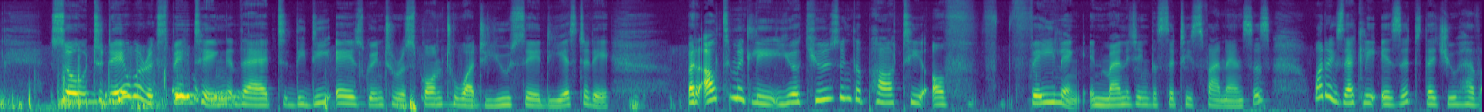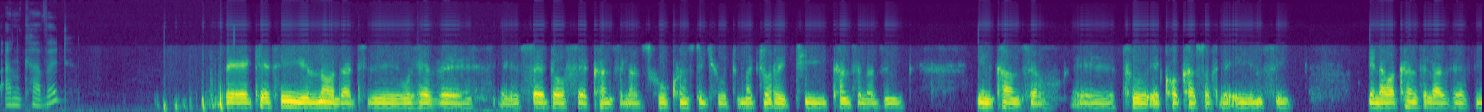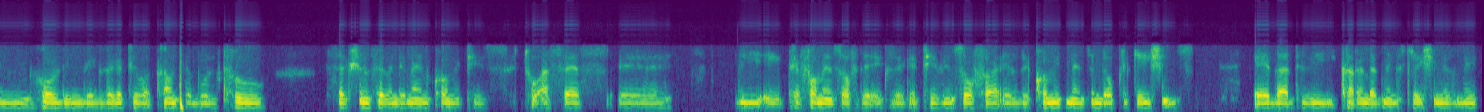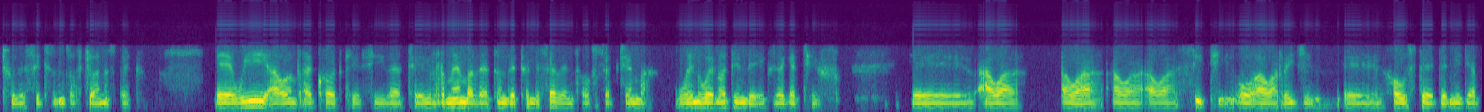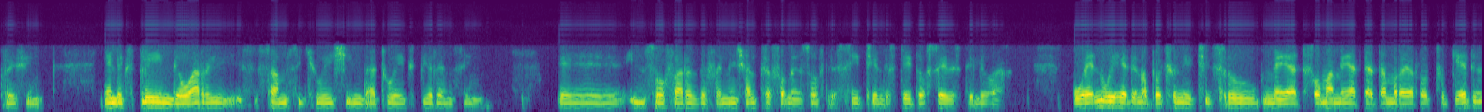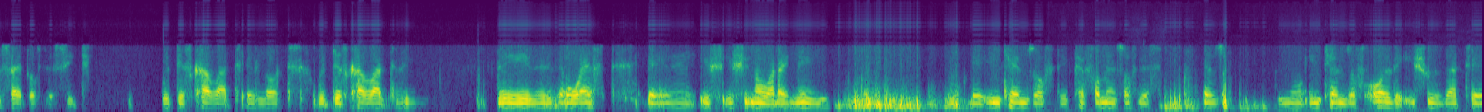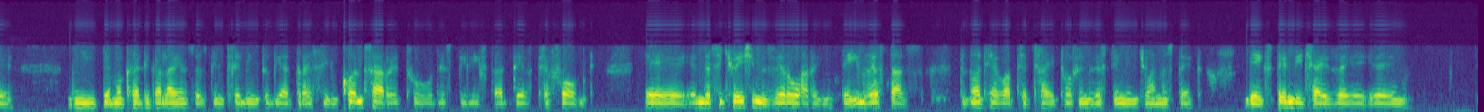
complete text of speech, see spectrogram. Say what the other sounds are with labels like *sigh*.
So, today we're expecting that the DA is going to respond to what you said yesterday. But ultimately, you're accusing the party of f- failing in managing the city's finances. What exactly is it that you have uncovered? Uh, Kathy, you'll know that uh, we have a, a set of uh, councillors who constitute majority councillors in, in council uh, through a caucus of the ANC. And our councillors have been holding the executive accountable through Section 79 committees to assess uh, the performance of the executive insofar as the commitments and obligations uh, that the current administration has made to the citizens of Johannesburg. Uh, we are on record, Casey, that uh, you remember that on the 27th of September, when we're not in the executive, uh, our our our our city or our region hosted the media briefing and explained the worrisome situation that we're experiencing insofar as the financial performance of the city and the state of service delivery. When we had an opportunity through Mayor, former Mayor Dada Morero to get inside of the city, we discovered a lot. We discovered the the, the West, uh, if if you know what I mean, uh, in terms of the performance of this, you know, in terms of all the issues that uh, the Democratic Alliance has been claiming to be addressing, contrary to this belief that they've performed. Uh, and the situation is very worrying. The investors do not have appetite of investing in Johannesburg. The expenditure is uh,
